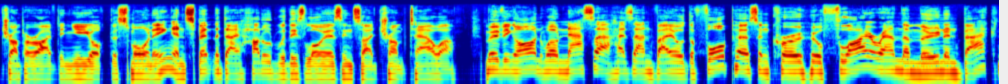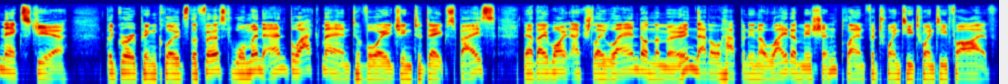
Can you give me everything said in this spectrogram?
Trump arrived in New York this morning and spent the day huddled with his lawyers inside Trump Tower. Moving on, well, NASA has unveiled the four person crew who'll fly around the moon and back next year. The group includes the first woman and black man to voyage into deep space. Now, they won't actually land on the moon, that'll happen in a later mission planned for 2025.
